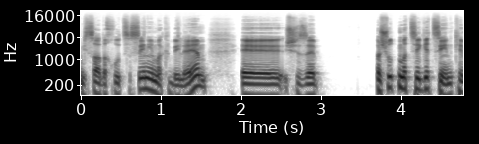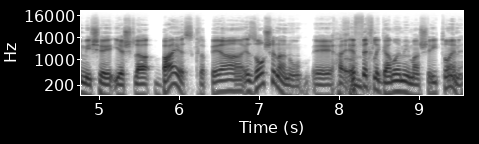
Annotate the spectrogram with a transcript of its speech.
משרד החוץ הסיני, מקביליהם, שזה פשוט מציג את סין כמי שיש לה bias כלפי האזור שלנו, נכון. ההפך לגמרי ממה שהיא טוענת.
